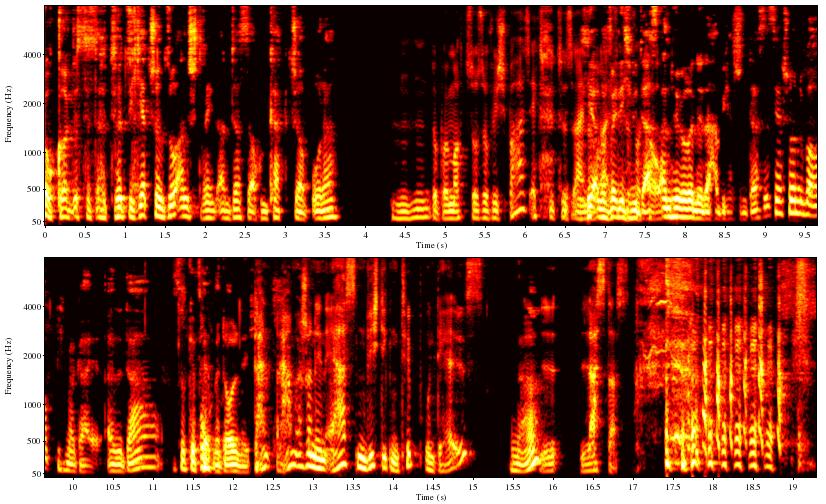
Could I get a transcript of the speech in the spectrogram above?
Oh Gott, ist das, das hört sich jetzt schon so anstrengend an. Das ist auch ein Kackjob, oder? Mhm, dabei macht es doch so viel Spaß, Expi zu sein. Ja, aber wenn ich mir das anhöre, ne, da habe ich ja schon, das ist ja schon überhaupt nicht mehr geil. Also da, das gefällt oh, mir doll nicht. Dann haben wir schon den ersten wichtigen Tipp und der ist, Na? lass das.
